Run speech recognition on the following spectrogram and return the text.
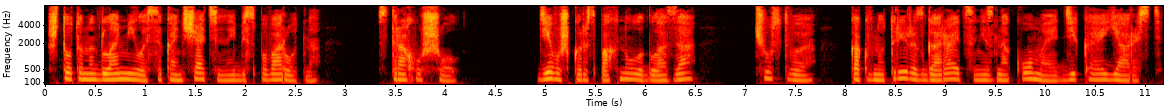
Что-то надломилось окончательно и бесповоротно. Страх ушел. Девушка распахнула глаза, чувствуя, как внутри разгорается незнакомая дикая ярость.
